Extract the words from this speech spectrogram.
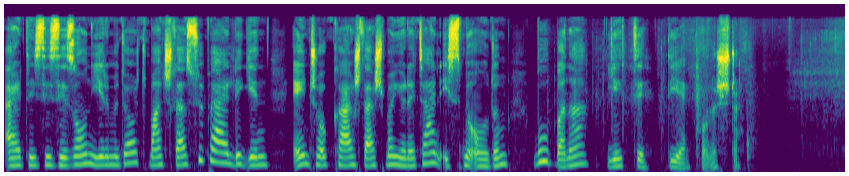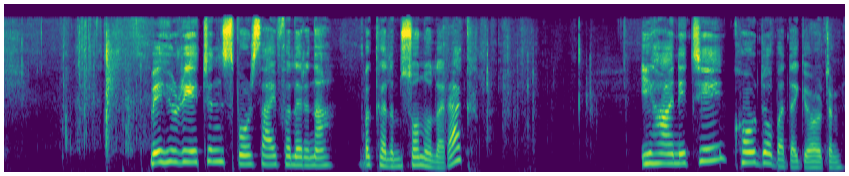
Ertesi sezon 24 maçla Süper Lig'in en çok karşılaşma yöneten ismi oldum. Bu bana yetti diye konuştu. Ve Hürriyet'in spor sayfalarına bakalım son olarak. İhaneti Cordoba'da gördüm.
